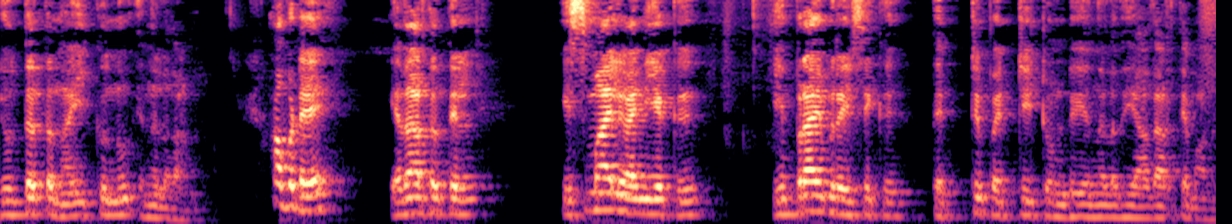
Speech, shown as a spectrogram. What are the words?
യുദ്ധത്തെ നയിക്കുന്നു എന്നുള്ളതാണ്. അവിടെ യഥാർത്ഥത്തിൽ ഇസ്മായിൽ അനിയക്ക് ഇബ്രാഹിം റൈസിക്ക് തെറ്റ് പറ്റിയിട്ടുണ്ട് എന്നുള്ളത് യാഥാർത്ഥ്യമാണ്.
